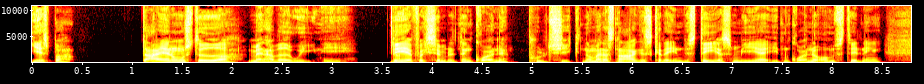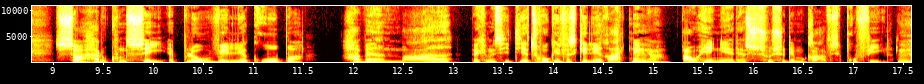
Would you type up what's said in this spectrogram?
Jesper, der er nogle steder, man har været uenige det ja. er for eksempel den grønne politik. Når man mm. har snakket, skal der investeres mere i den grønne omstilling, så har du kunnet se, at blå vælgergrupper har været meget, hvad kan man sige, de har trukket i forskellige retninger, mm. afhængig af deres sociodemografiske profil. Mm.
